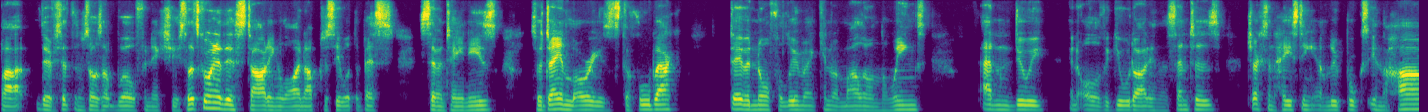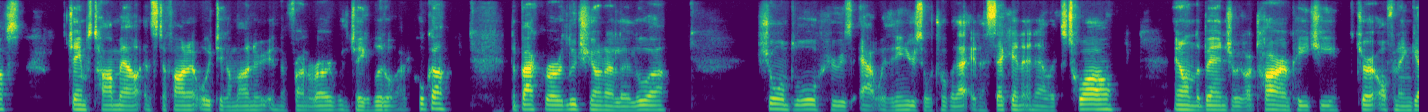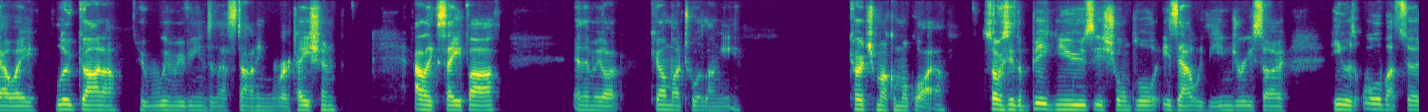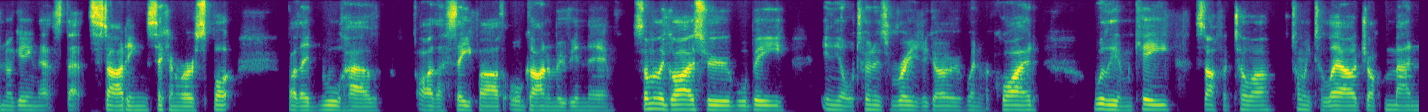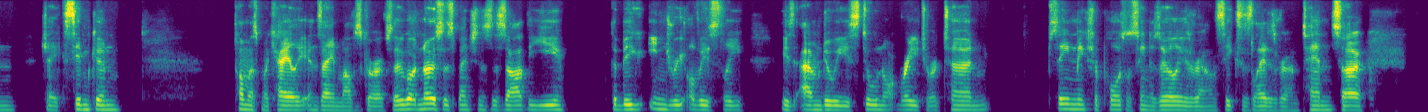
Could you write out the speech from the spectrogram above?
but they've set themselves up well for next year. So let's go into their starting lineup to see what the best 17 is. So Daine Laurie is the fullback, David Nofoaluma and Ken on the wings, Adam Doueihi and Oliver Gildart in the centres, Jackson Hastings and Luke Brooks in the halves, James Tamou and Stefano Utoikamanu in the front row with Jacob Little at hooker. The back row, Luciano Leilua, Shawn Blore, who is out with an injury, so we'll talk about that in a second, and Alex Twal. And on the bench, we've got Tyrone Peachey, Joe Ofahengaue, Luke Garner, who will be moving into that starting rotation, Alex Seyfarth, and then we got Kelma Tuilagi, Coach Michael Maguire. So obviously the big news is Shawn Blore is out with the injury, so he was all but certain of getting that, that starting second row spot, but they will have either Seyfarth or Garner move in there. Some of the guys who will be in the alternates ready to go when required William Key, Starford To'a, Tommy Talau, Jock Madden, Jake Simkin, Thomas Mikaele, and Zane Musgrove. So they've got no suspensions to start the year. The big injury, obviously, is Adam Doueihi is still not ready to return. Seen mixed reports, I've seen as early as round six, as late as round 10. So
